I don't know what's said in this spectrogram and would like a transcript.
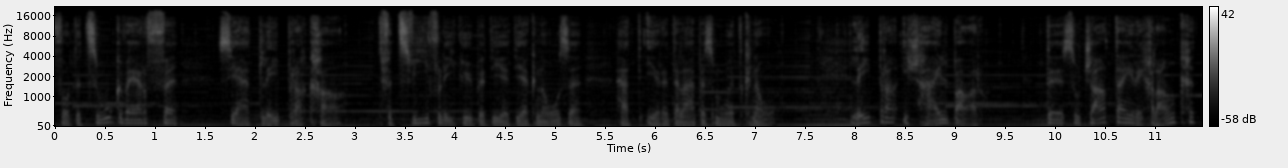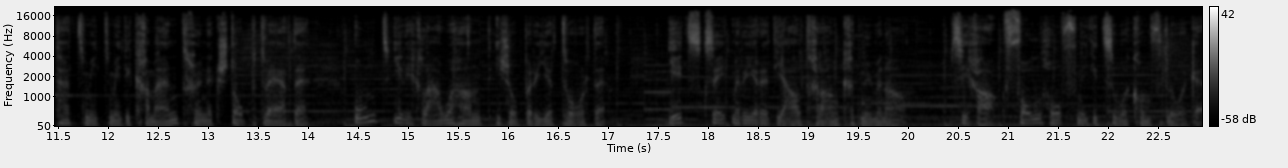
vor den Zug werfen, sie hat Lepra gehabt. Die Verzweiflung über die Diagnose hat ihr den Lebensmut genommen. Lepra ist heilbar. Der Sujata, ihre Krankheit, hat mit Medikamenten gestoppt werden und ihre Klauenhand ist operiert worden. Jetzt sieht man ihr die alte Krankheit nicht mehr an. Sie kann voll Hoffnung in die Zukunft schauen.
